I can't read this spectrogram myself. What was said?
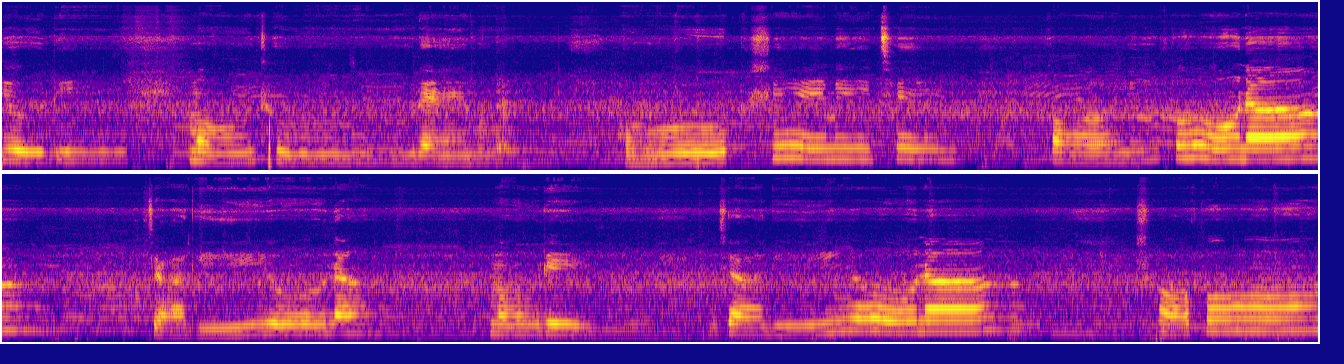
যদি মধুর হোক সে মিছে কল্পনা জাগিও না মোরে জাগিও না স্বপন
